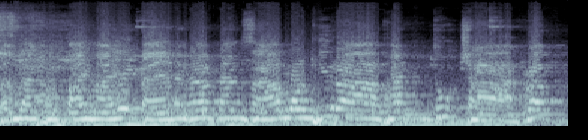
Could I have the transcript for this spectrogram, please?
ลำดับถัดไปหมายเลขแปดนะครับนางสาวมนทิราพันธุชาครับ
